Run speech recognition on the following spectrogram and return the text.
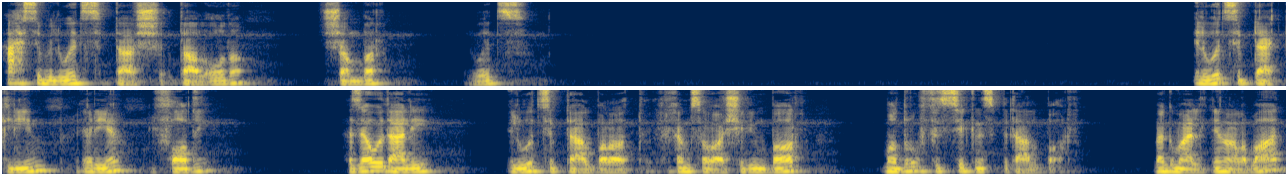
هحسب ال width بتاع الش... بتاع الأوضة. ال chamber ال width. ال width بتاع ال clean area الفاضي. هزود عليه ال width بتاع ال bars الخمسة وعشرين بار. مضروب في ال thickness بتاع البار. بجمع الاتنين على بعض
